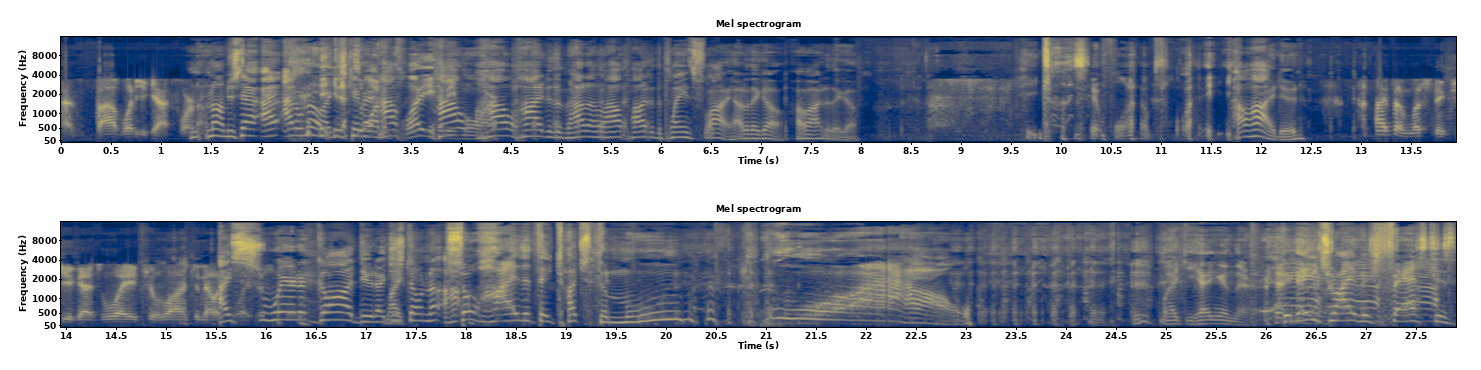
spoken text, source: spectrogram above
I, I, Bob, what do you got for me? No, no I'm just. I I don't know. I just came doesn't back. wanna How, play how, anymore. how high do the how do, how high do the planes fly? How do they go? How high do they go? he doesn't want to play. How high, dude? I've been listening to you guys way too long to know. I swear to God, dude, I Mike, just don't know. How, So high that they touch the moon? wow. Mikey, hang in there. Did they drive as fast as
